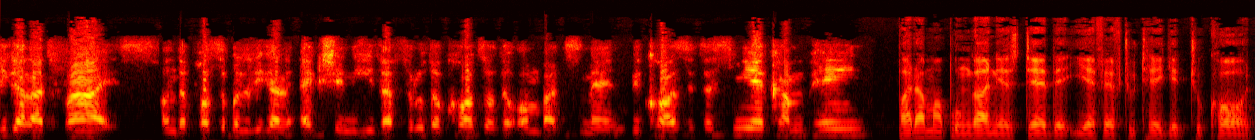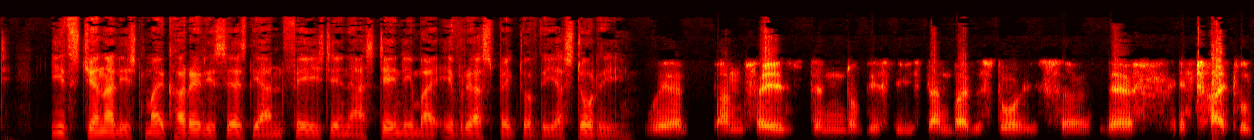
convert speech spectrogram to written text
legal advice on the possible legal action either through the courts or the ombudsman because it's a smear campaign. But AmaBhungane has dared the EFF to take it to court. Its journalist Micah Reddy says they are unfazed and are standing by every aspect of their story. We're unfazed and obviously we stand by the story, so they're entitled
